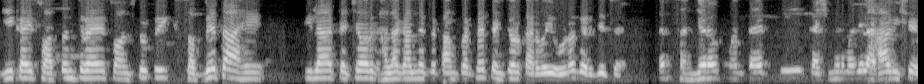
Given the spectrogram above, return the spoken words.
जी काही स्वातंत्र्य आहे सांस्कृतिक सभ्यता आहे तिला त्याच्यावर घाला घालण्याचं काम करतात त्यांच्यावर कारवाई होणं गरजेचं आहे. सर संजय राऊत म्हणतायत की काश्मीर मधील हा विषय.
